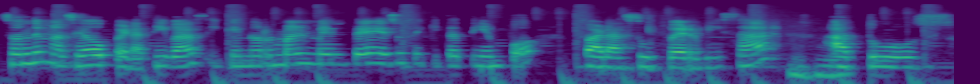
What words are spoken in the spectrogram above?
son demasiado operativas y que normalmente eso te quita tiempo para supervisar a tus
